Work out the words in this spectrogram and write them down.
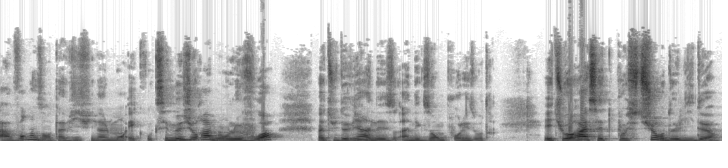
avancent dans ta vie finalement et que c'est mesurable, on le voit, bah, tu deviens un exemple pour les autres. Et tu auras cette posture de leader.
